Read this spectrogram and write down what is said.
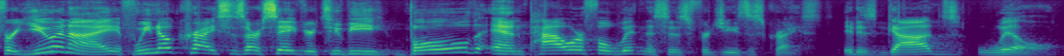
for you and I, if we know Christ as our Savior, to be bold and powerful witnesses for Jesus Christ. It is God's will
